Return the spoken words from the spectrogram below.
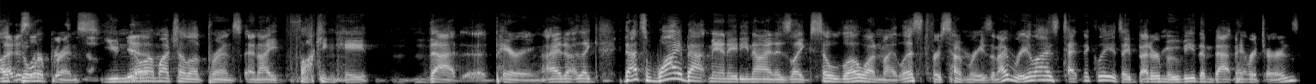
I adore Prince. Prince you know yeah. how much I love Prince, and I fucking hate that uh, pairing. I like that's why Batman 89 is like so low on my list for some reason. I realize technically it's a better movie than Batman Returns.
